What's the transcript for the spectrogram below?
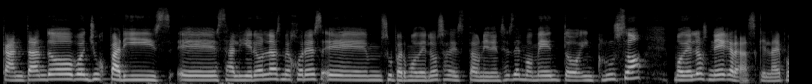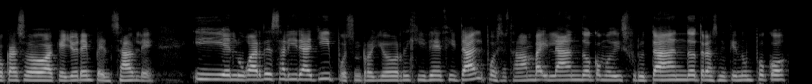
Cantando Bonjour Paris. eh, salieron las mejores eh, supermodelos estadounidenses del momento, incluso modelos negras, que en la época eso, aquello era impensable. Y en lugar de salir allí, pues un rollo rigidez y tal, pues estaban bailando, como disfrutando, transmitiendo un poco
